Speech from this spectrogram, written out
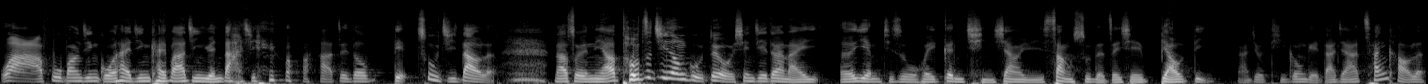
哇，富邦金、国泰金、开发金、元大金，哇，这都点触及到了。那所以你要投资金融股，对我现阶段来。而言，其实我会更倾向于上述的这些标的，那就提供给大家参考了。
